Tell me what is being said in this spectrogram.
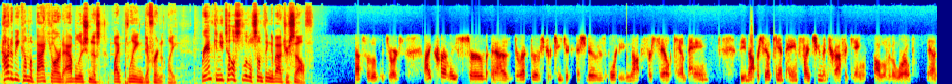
how to become a backyard abolitionist by playing differently. Brant, can you tell us a little something about yourself? Absolutely, George. I currently serve as Director of Strategic Initiatives for the Not for Sale campaign. The Not for Sale campaign fights human trafficking all over the world, and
